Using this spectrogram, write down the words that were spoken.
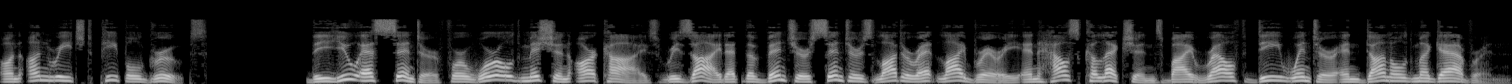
on unreached people groups. The U.S. Center for World Mission Archives reside at the Venture Center's Latourette Library and House collections by Ralph D. Winter and Donald McGavran.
